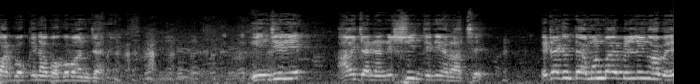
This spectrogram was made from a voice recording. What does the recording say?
পারব কিনা, ভগবান জানে। ইঞ্জিনিয়ার আমি জানি না, নিশ্চয়ই ইঞ্জিনিয়ার আছে। এটা কিন্তু এমন ভাবে বিল্ডিং হবে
